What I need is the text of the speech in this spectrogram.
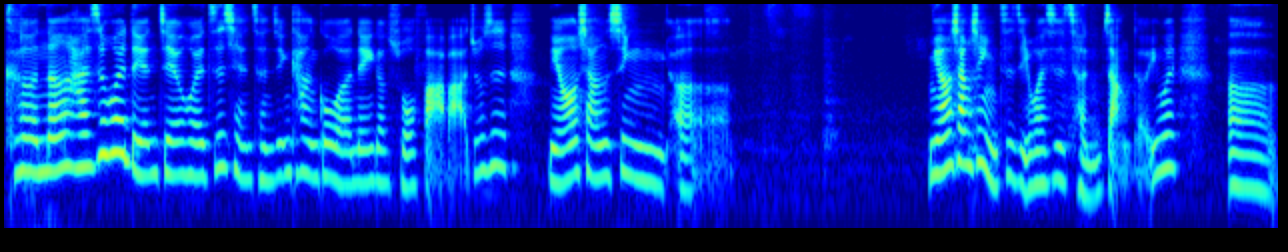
可能还是会连接回之前曾经看过的那个说法吧，就是你要相信，呃，你要相信你自己会是成长的，因为，呃，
